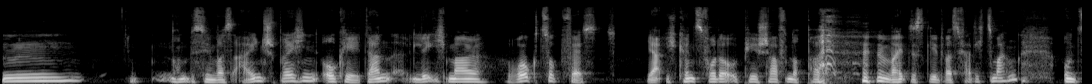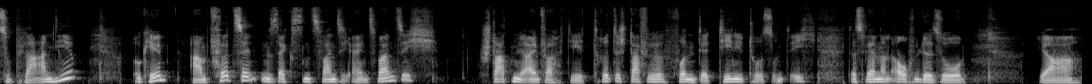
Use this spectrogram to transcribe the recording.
Hm, noch ein bisschen was einsprechen. Okay, dann lege ich mal ruckzuck fest. Ja, ich könnte es vor der OP schaffen, noch paar weitestgehend was fertig zu machen und zu planen hier. Okay, am 14.06.2021 starten wir einfach die dritte Staffel von der Tinnitus und ich. Das wären dann auch wieder so, ja,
